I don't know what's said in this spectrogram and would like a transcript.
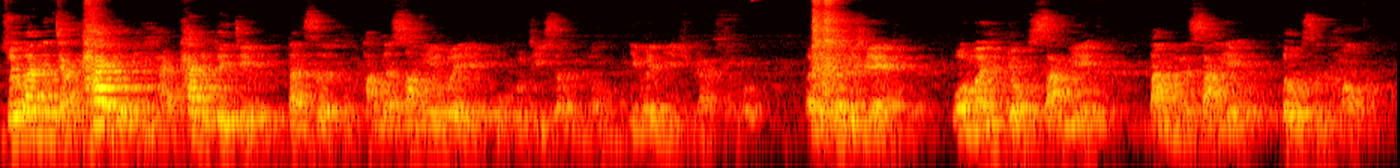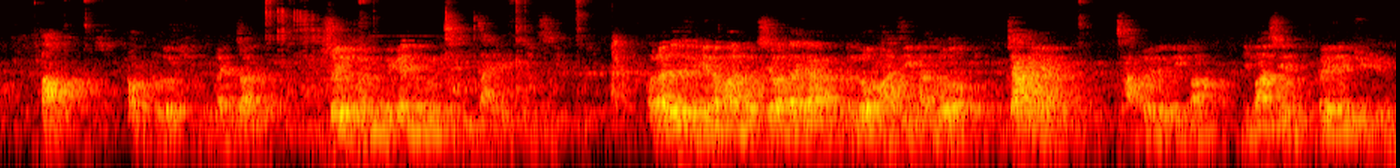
所以外面讲太多平台，太多对接，但是他们的商业味我估计是很浓，因为你也去感受过。而在这里面，我们有商业，但我们的商业都是靠道、靠格局来赚的，所以我们每个人都能承载一个东西。我来到这里面的话呢，我希望大家能够把自己当做家一样，常回这个地方。你发现没人拒绝你，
